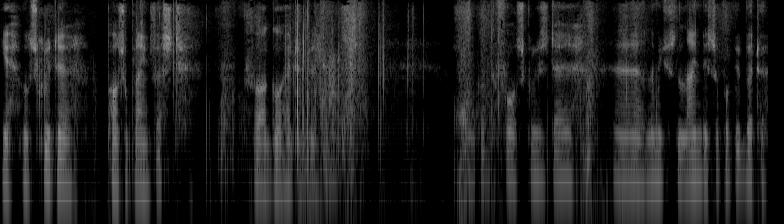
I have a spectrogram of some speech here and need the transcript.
Yeah we'll screw the power supply in first. Before I go ahead and do anything so we've got the four screws there. Uh, let me just line this up a bit better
